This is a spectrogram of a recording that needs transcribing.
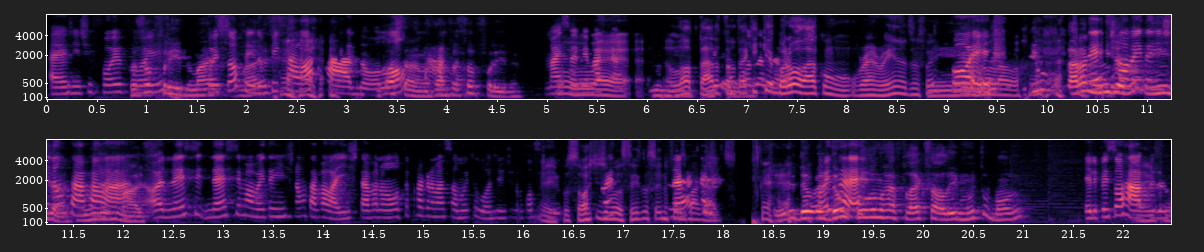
Aí a gente foi, Foi foi. sofrido, mas. foi sofrido. mas- Fica lotado, Gostamos, mas foi lotado. sofrido. Mas foi bem bacana. é, Uhum. Lotaram, tanto é que quebrou lá com o Ryan Reynolds, não foi? Foi. Lá E Nesse ninja, momento a gente ninja, não tava lá. demais. Nesse, nesse momento a gente não tava lá. A gente tava numa outra programação muito longe, a gente não É, conseguiu. por sorte de vocês, vocês não né? foram esmagados. Ele deu, ele deu um é. pulo no reflexo ali, muito bom, viu? Ele pensou rápido.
